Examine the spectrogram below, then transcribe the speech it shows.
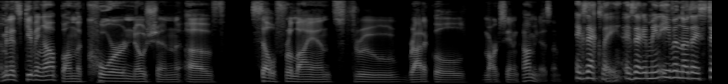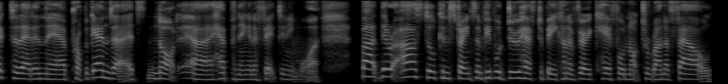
I mean, it's giving up on the core notion of self reliance through radical Marxian communism. Exactly, exactly. I mean, even though they stick to that in their propaganda, it's not uh, happening in effect anymore. But there are still constraints, and people do have to be kind of very careful not to run afoul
